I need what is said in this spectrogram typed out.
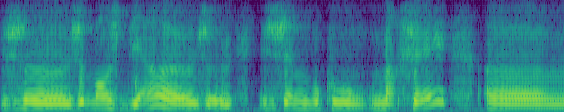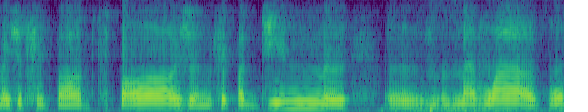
je, je mange bien. euh, j'aime beaucoup marcher, euh, mais je ne fais pas de sport. Je ne fais pas de gym. ma voix, bon,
